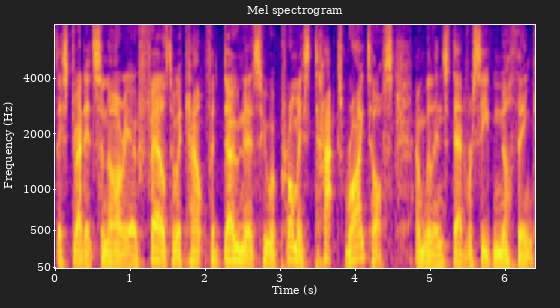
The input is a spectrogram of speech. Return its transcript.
this dreaded scenario fails to account for donors who were promised tax write-offs and will instead receive nothing.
